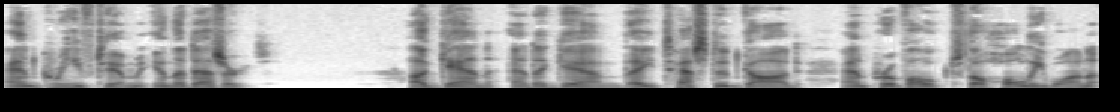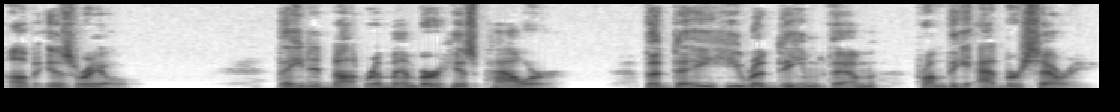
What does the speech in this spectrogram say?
and grieved him in the desert. Again and again they tested God and provoked the Holy One of Israel. They did not remember his power, the day he redeemed them from the adversary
